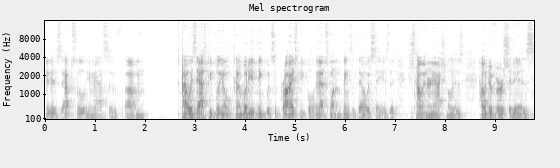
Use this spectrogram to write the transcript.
It is absolutely massive. Um, I always ask people, you know, kind of what do you think would surprise people? And that's one of the things that they always say is that just how international is, how diverse it is.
